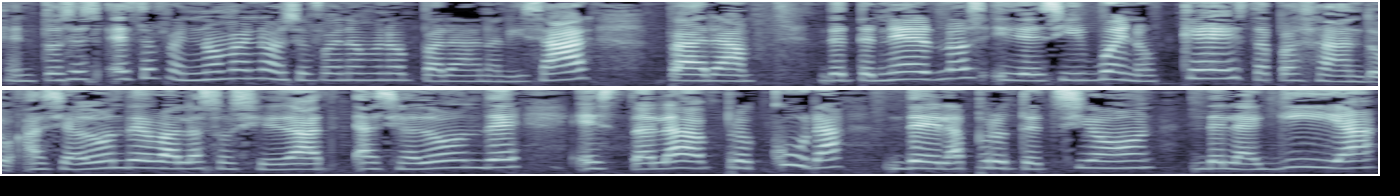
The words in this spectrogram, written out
Entonces, este fenómeno es un fenómeno para analizar, para detenernos y decir, bueno, ¿qué está pasando? ¿Hacia dónde va la sociedad? ¿Hacia dónde está la procura de la protección, de la guía,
